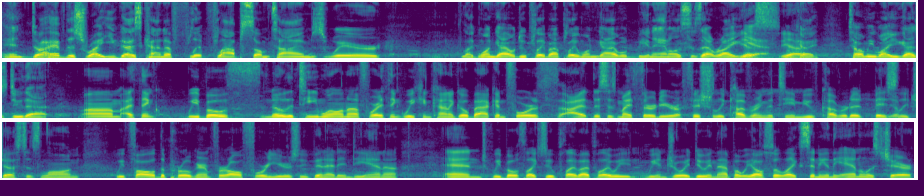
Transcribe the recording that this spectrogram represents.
And do I have this right? You guys kind of flip flop sometimes where. Like one guy will do play by play, one guy will be an analyst. Is that right? Yes. Yeah. Okay. Tell me why you guys do that. Um, I think we both know the team well enough where I think we can kind of go back and forth. I, this is my third year officially covering the team. You've covered it basically yep. just as long. We've followed the program for all four years we've been at Indiana and we both like to do play-by-play. We we enjoy doing that, but we also like sitting in the analyst chair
